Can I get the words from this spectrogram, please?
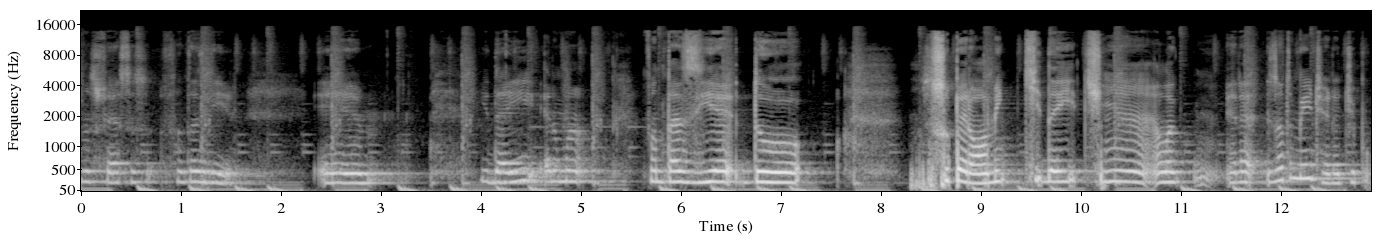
nas festas fantasia. É, e daí era uma fantasia do super-homem, que daí tinha. Ela era exatamente, era tipo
